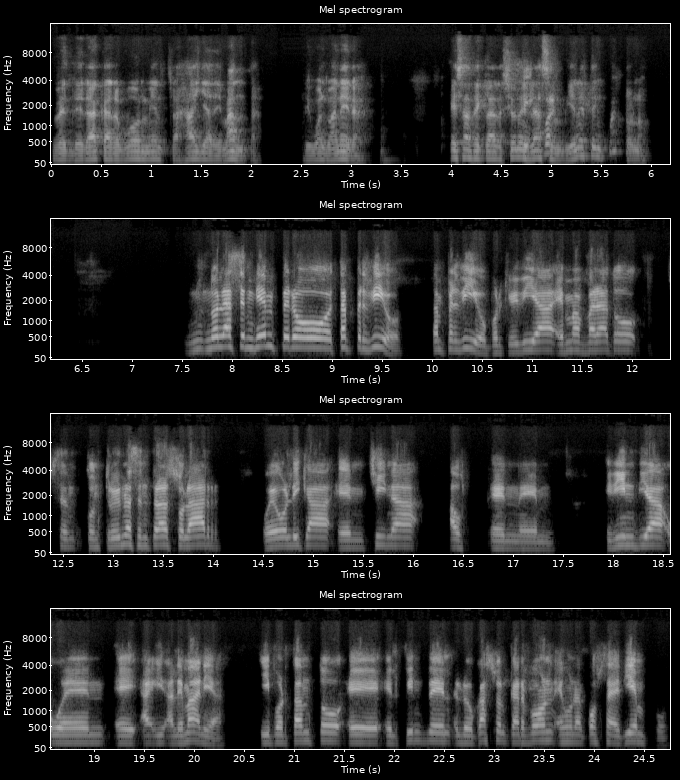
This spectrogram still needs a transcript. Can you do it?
venderá carbón mientras haya demanda, de igual manera. ¿Esas declaraciones le hacen bien este encuentro o no? No le hacen bien, pero están perdidos, están perdidos, porque hoy día es más barato construir una central solar o eólica en China, en, em, en India o en eh, Alemania. Y por tanto, eh, el fin del el ocaso del carbón es una cosa de tiempo.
